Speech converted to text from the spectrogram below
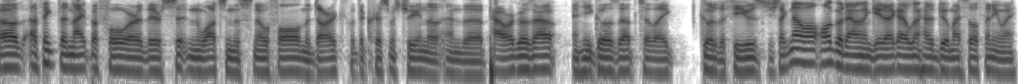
Oh, I think the night before they're sitting watching the snowfall in the dark with the Christmas tree and the and the power goes out and he goes up to like go to the fuse. She's like, "No, I'll, I'll go down and get it. I got to learn how to do it myself anyway."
